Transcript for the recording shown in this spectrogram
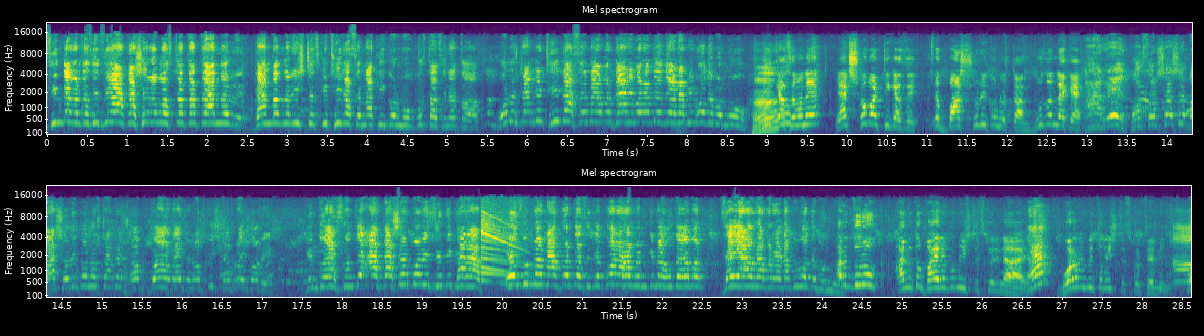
চিন্তা করতেছি যে আকাশের অবস্থা তাতে আমার গান বাজনার স্টেজ কি ঠিক আছে না কি করব বুঝতেছি না তো। অনুষ্ঠান কি ঠিক আছে না আবার গাড়ি ভাড়া দিয়ে দেয় এটা বিপদে পড়ব? ঠিক আছে মানে একশো বার ঠিক আছে এটা বাৎসরিক অনুষ্ঠান বুঝেন না কে? আরে বছর শেষে বাৎসরিক অনুষ্ঠানে সব দল অফিস সব পিস করে। কিন্তু এখন যে আকাশের পরিস্থিতি খারাপ এই জন্য না করতেছি যে করা হারবেন কিনা হুদা আবার যাই আওরা করে এটা বিপদে পড়ব। আরে দুরু আমি তো বাইরে কোনো স্টেজ করি নাই। হ্যাঁ? ঘরের ভিতরে স্টেজ করছি আমি। ও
